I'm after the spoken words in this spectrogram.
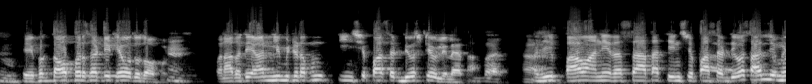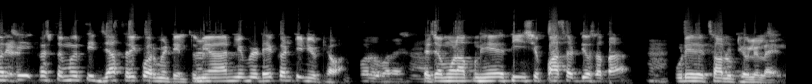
हे फक्त ऑफरसाठी ठेवत होतो आपण. पण आता ते अनलिमिटेड आपण तीनशे पासष्ट दिवस ठेवलेलं आहे आता. म्हणजे पाव आणि रस्सा आता तीनशे पासष्ट दिवस अनलिमिटेड कस्टमरची जास्त रिक्वायरमेंट येईल. तुम्ही अनलिमिटेड हे कंटिन्यू ठेवा. बरोबर आहे. त्याच्यामुळे आपण हे तीनशे पासष्ट दिवस आता. पुढे चालू ठेवलेलं आहे.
